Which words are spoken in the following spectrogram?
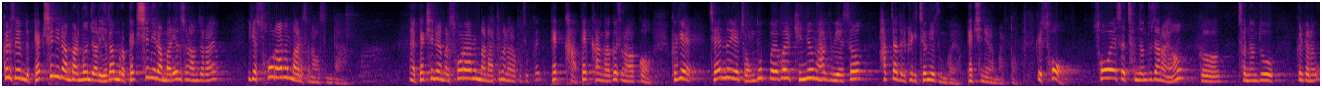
그래서 여러분들 백신이란 말 뭔지 알아요? 여담으로 백신이란 말이 어디서 나온 줄 알아요? 이게 소라는 말에서 나왔습니다. 네, 백신이란 말, 소라는 말 나티만 나왔고, 백화, 백화인가 거기서 나왔고, 그게 제너의 종두법을 기념하기 위해서 학자들이 그렇게 정해준 거예요. 백신이란 말도. 그 소, 소에서 천년두잖아요. 그 천년두, 그러니까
